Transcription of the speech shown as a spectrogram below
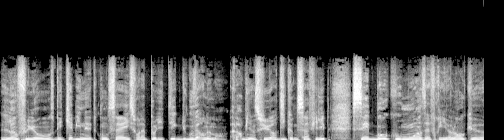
l'influence des cabinets de conseil sur la politique du gouvernement. Alors bien sûr, dit comme ça, Philippe, c'est beaucoup moins affriolant que...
